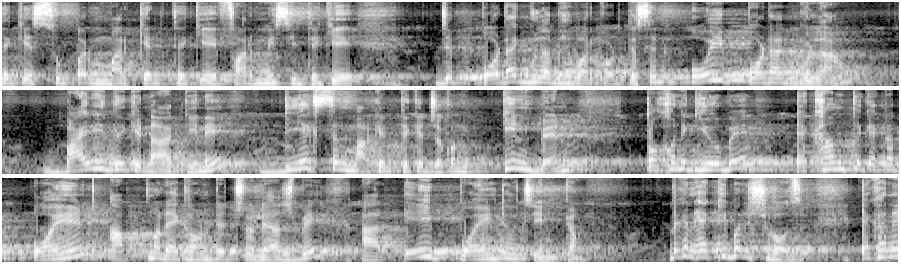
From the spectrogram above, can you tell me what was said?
থেকে সুপার মার্কেট থেকে, ফার্মেসি থেকে যে প্রোডাক্টগুলো ব্যবহার করতেছেন, ওই প্রোডাক্টগুলা বাইরে থেকে না কিনে ডিএক্সএন মার্কেট থেকে যখন কিনবেন, তখনই কী হবে? এখান থেকে একটা পয়েন্ট আপনার অ্যাকাউন্টে চলে আসবে, আর এই পয়েন্টটা হচ্ছে ইনকাম। দেখেন, একেবারে সহজ। এখানে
